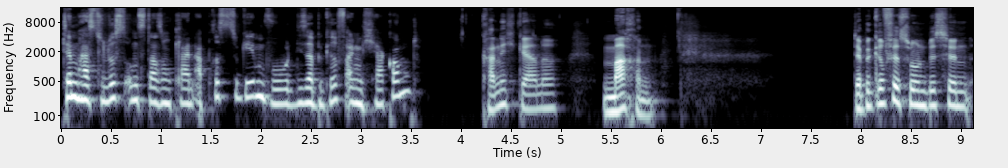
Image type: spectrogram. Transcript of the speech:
Tim, hast du Lust, uns da so einen kleinen Abriss zu geben, wo dieser Begriff eigentlich herkommt? Kann ich gerne machen. Der Begriff ist schon ein bisschen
